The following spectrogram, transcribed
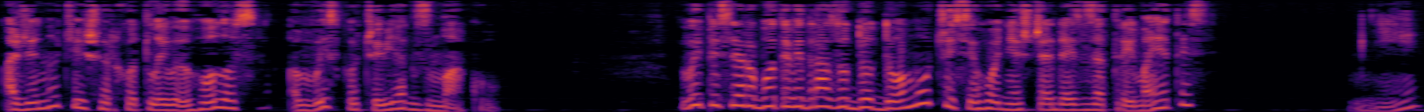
а жіночий шерхотливий голос вискочив, як з маку. Ви після роботи відразу додому чи сьогодні ще десь затримаєтесь? Ні,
